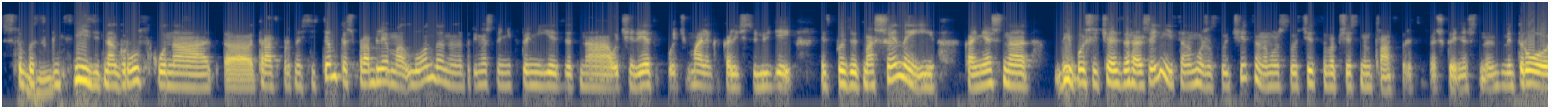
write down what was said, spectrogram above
чтобы mm-hmm. снизить нагрузку на э, транспортную систему, потому что проблема Лондона, например, что никто не ездит на очень редко, очень маленькое количество людей используют машины, и, конечно, да и большая часть заражений, если она может случиться, она может случиться в общественном транспорте, потому что, конечно, метро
